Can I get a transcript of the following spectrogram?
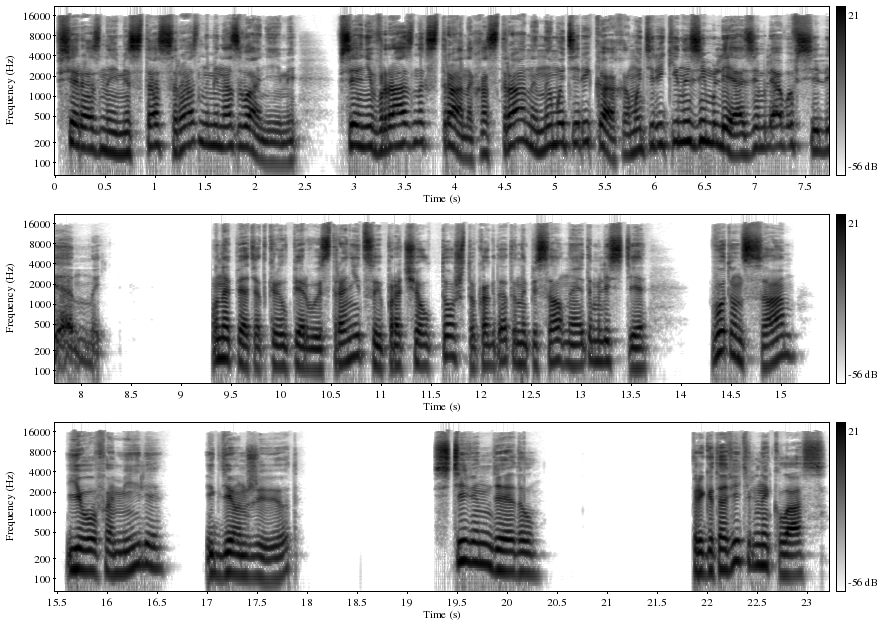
Все разные места с разными названиями. Все они в разных странах, а страны на материках, а материки на Земле, а Земля во Вселенной. Он опять открыл первую страницу и прочел то, что когда-то написал на этом листе. Вот он сам, его фамилия и где он живет. Стивен Дедл. Приготовительный класс.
